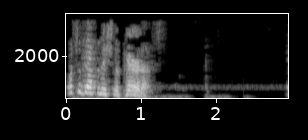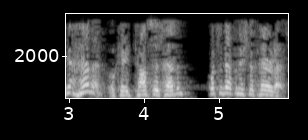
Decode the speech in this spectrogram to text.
What's the definition of paradise? Yeah, heaven. Okay, Tom says heaven. What's the definition of paradise?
